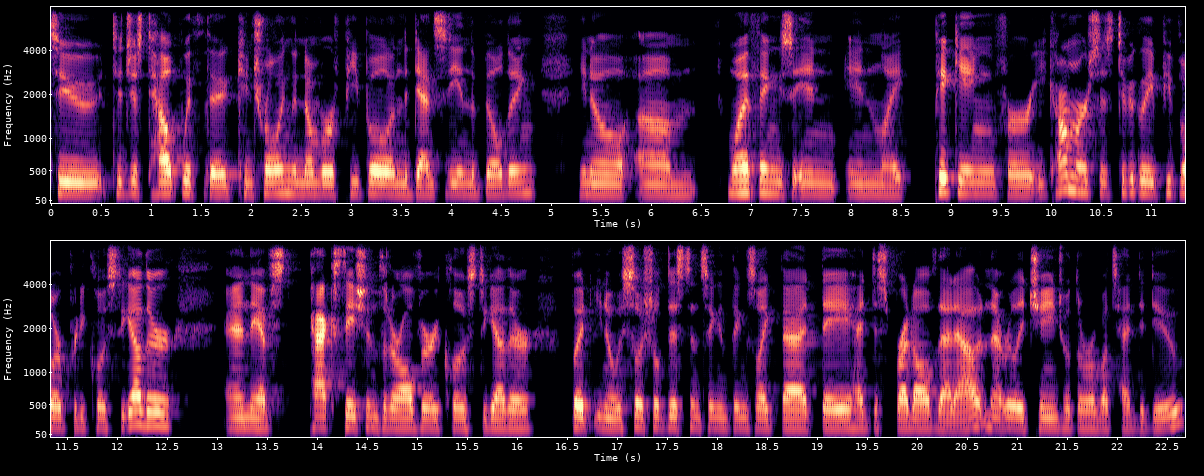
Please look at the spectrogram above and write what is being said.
to to just help with the controlling the number of people and the density in the building. You know, um, one of the things in in like picking for e-commerce is typically people are pretty close together and they have pack stations that are all very close together. But you know, with social distancing and things like that, they had to spread all of that out, and that really changed what the robots had to do.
